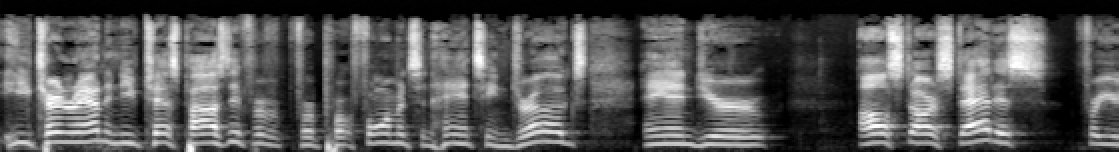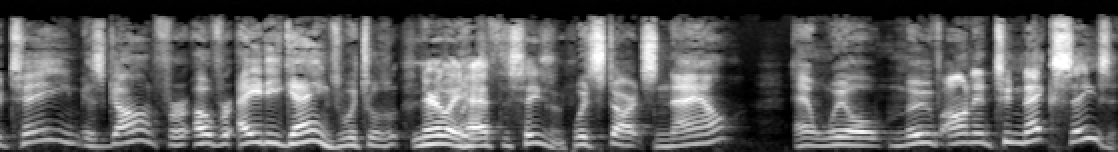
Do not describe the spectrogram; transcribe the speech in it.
he turn around and you test positive for for performance enhancing drugs, and your all star status for your team is gone for over eighty games, which will Nearly which- half the season. which starts now and will move on into next season.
